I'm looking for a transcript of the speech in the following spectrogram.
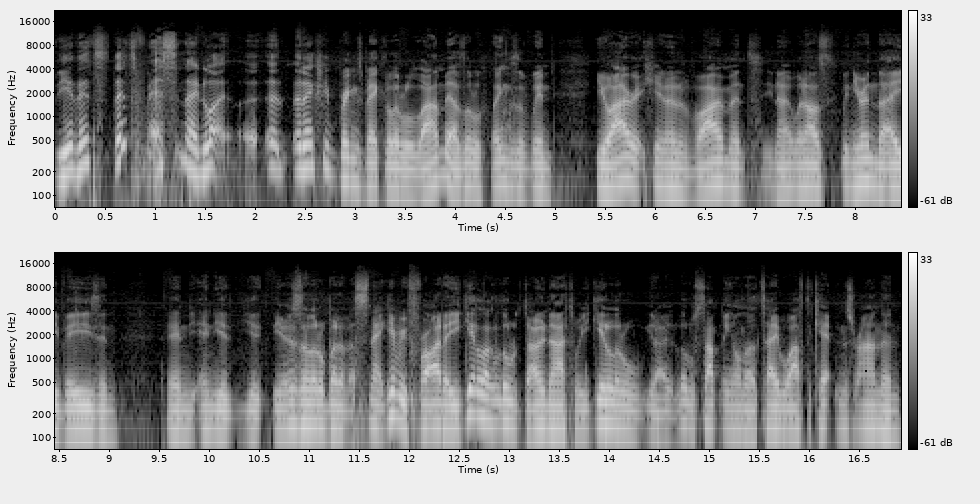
yeah, that's that's fascinating. Like, it, it actually brings back a little alarm bells, little things of when you are actually in an environment. You know, when I was when you're in the ABs and. And and you, you there is a little bit of a snack every Friday. You get like a little donut or you get a little you know little something on the table after captain's run, and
